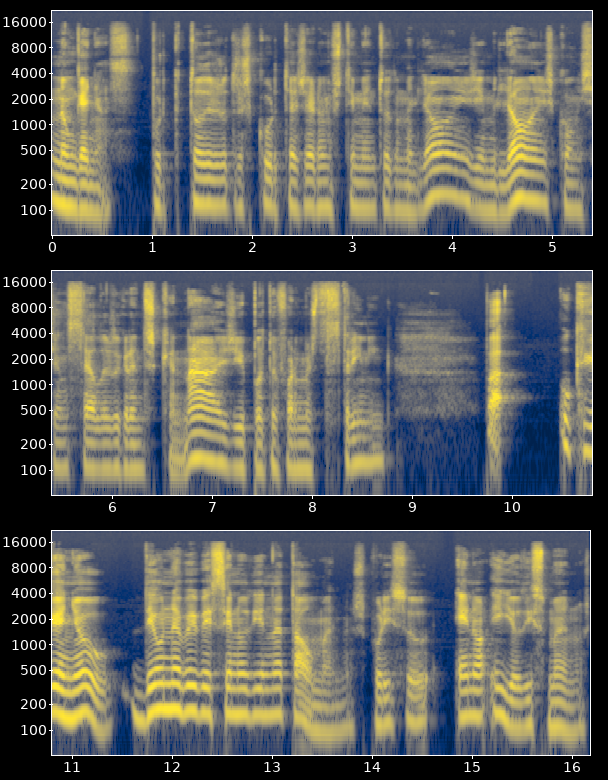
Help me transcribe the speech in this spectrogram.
não ganhasse, porque todas as outras curtas eram investimento de milhões e milhões, com chancelas de grandes canais e plataformas de streaming. Pá, o que ganhou deu na BBC no dia de Natal, manos. Por isso é no... E eu disse, manos,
